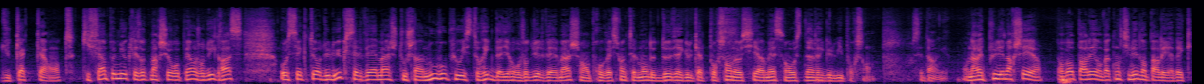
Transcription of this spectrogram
du CAC 40, qui fait un peu mieux que les autres marchés européens aujourd'hui grâce au secteur du luxe. LVMH touche un nouveau plus haut historique. D'ailleurs, aujourd'hui, LVMH en progression actuellement de 2,4%. On a aussi Hermès en hausse d'1,8%. C'est dingue. On n'arrête plus les marchés. Hein. On va en parler, on va continuer d'en parler avec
